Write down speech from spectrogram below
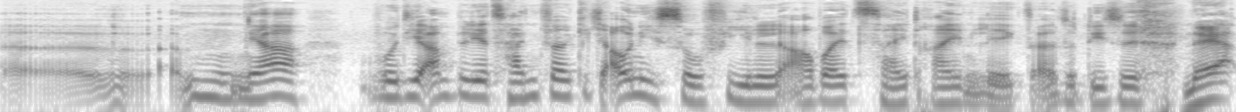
äh, ähm, ja, wo die Ampel jetzt handwerklich auch nicht so viel Arbeitszeit reinlegt. Also diese. Naja,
